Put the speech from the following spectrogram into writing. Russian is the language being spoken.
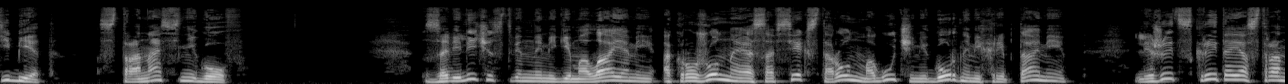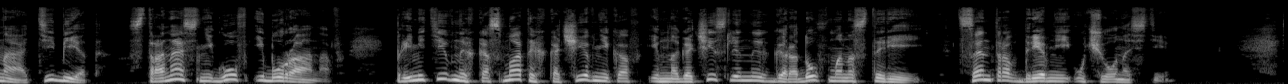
Тибет. Страна снегов. За величественными Гималаями, окруженная со всех сторон могучими горными хребтами, лежит скрытая страна Тибет, страна снегов и буранов, примитивных косматых кочевников и многочисленных городов-монастырей, центров древней учености.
